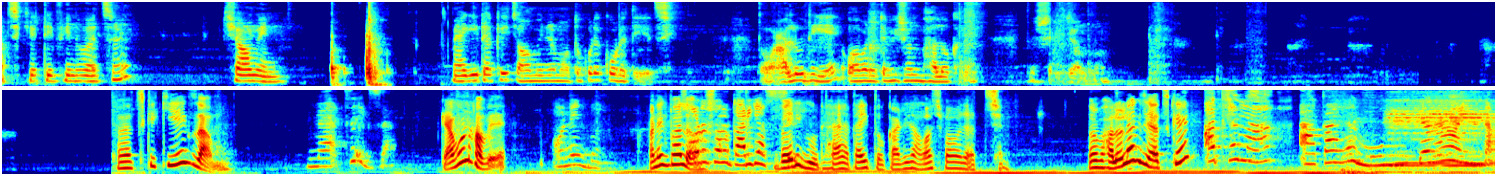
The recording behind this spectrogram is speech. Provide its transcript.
আজকে টিফিন হয়েছে চাউমিন। ম্যাগিটাকে চাউমিনের মতো করে করে দিয়েছি। তো আলু দিয়ে ও আবার এটা ভীষণ ভালো খায়। তো সেই জন্য। আজকে কি এক্সাম ম্যাথস এক্সাম কেমন হবে? অনেক ভালো। অনেক ভালো? গাড়ি আসছে। ভেরি গুড হ্যাঁ তাই তো গাড়ির আওয়াজ পাওয়া যাচ্ছে। তোমার ভালো লাগছে আজকে? আচ্ছা মা আকাশের কেন ইন দ্য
